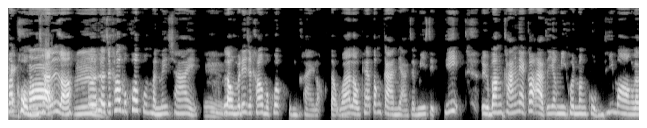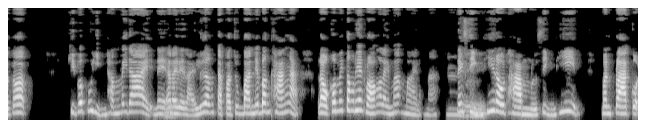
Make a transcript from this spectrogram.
มาข่มแข่งข้อฉันเหรออืมเออเธอจะเข้ามาควบคุมมันไม่ใช่อืมเราไม่ได้จะเข้ามาควบคุมใครหรอก แต่ว่าเราแค่ต้องการอยากจะมีสิทธิ หรือบางครั้งเนี่ยก็อาจจะยังมีคนบางกลุ่มที่มองแล้วก็คิดว่าผู้หญิงทำไม่ได้ในอะไรหลาย ๆ เรื่อง แต่ปัจจุบันเนี่ยบางครั้งอะ เราก็ไม่ต้องเรียกร้องอะไรมากมายหรอกนะอืมในสิ่งที่เราทำหรือสิ่งที่มันปรากฏ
